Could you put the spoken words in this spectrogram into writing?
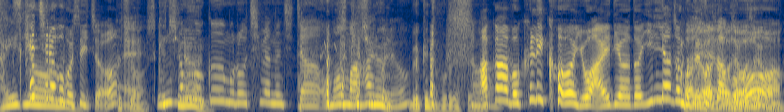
아이디어... 스케치라고 볼 수 있죠. 그렇죠. 네. 스케치는 음성 녹음으로 치면은 진짜 어마어마할 걸요. 몇 개인지 모르겠어요. 어. 아까 뭐 클리커 요 아이디어도 1년 정도 됐었다고.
